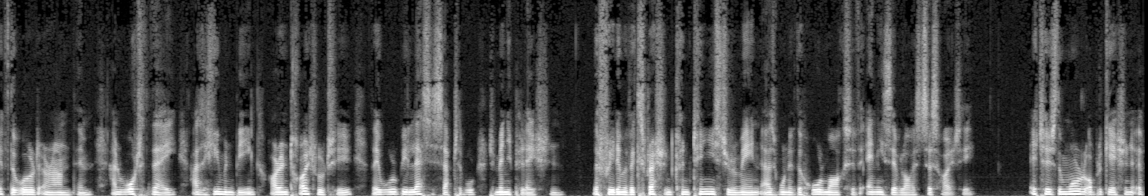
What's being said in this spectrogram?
of the world around them and what they, as a human being, are entitled to, they will be less susceptible to manipulation the freedom of expression continues to remain as one of the hallmarks of any civilized society. It is the moral obligation of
